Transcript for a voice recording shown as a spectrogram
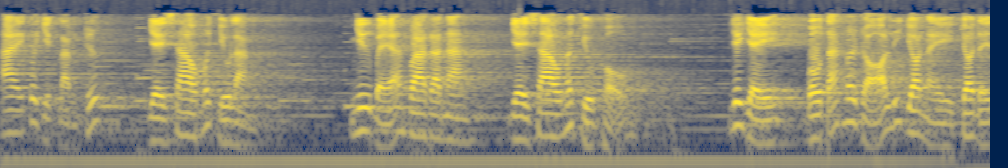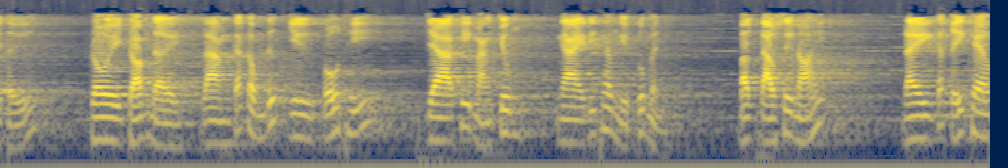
ai có việc làm trước, về sau mới chịu làm. Như bẻ varana về sau nó chịu khổ. Như vậy bồ tát nói rõ lý do này cho đệ tử, rồi trọn đời làm các công đức như bố thí, và khi mạng chung, ngài đi theo nghiệp của mình. Bậc đạo sư nói, này các tỷ kheo,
